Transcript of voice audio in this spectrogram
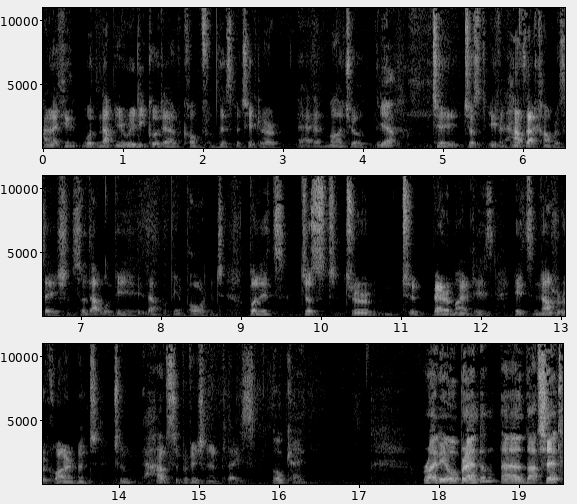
And I think wouldn't that be a really good outcome from this particular uh, module Yeah. to just even have that conversation? So that would be that would be important. But it's just to to bear in mind, please, it's not a requirement to have supervision in place. Okay. Rightio, Brendan. Uh, that's it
